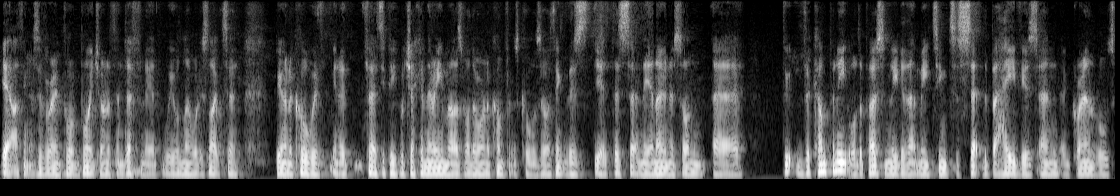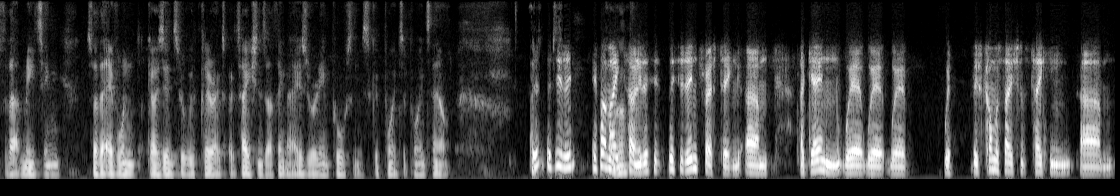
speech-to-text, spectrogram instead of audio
Yeah, I think that's a very important point, Jonathan. Definitely, we all know what it's like to be on a call with you know thirty people checking their emails while they're on a conference call. So I think there's yeah, there's certainly an onus on uh, the, the, company or the person leading that meeting to set the behaviours and, and, ground rules for that meeting so that everyone goes into it with clear expectations. I think that is really important. It's a good point to point out. This, this is, if I may, uh-huh. Tony, this is this is interesting. Um, again, we're we're we're with this conversation's taking, um,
